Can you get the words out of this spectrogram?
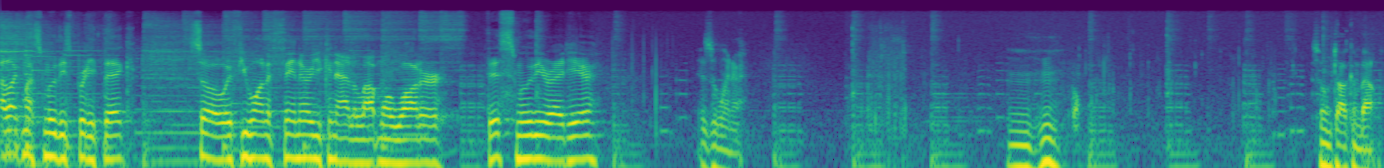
I like my smoothies pretty thick. So if you want it thinner, you can add a lot more water. This smoothie right here is a winner. Mm-hmm. So I'm talking about.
